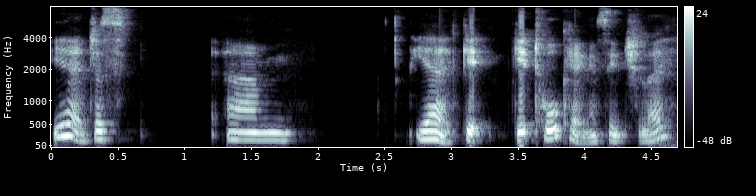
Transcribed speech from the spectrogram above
yeah, just um, yeah, get get talking essentially.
